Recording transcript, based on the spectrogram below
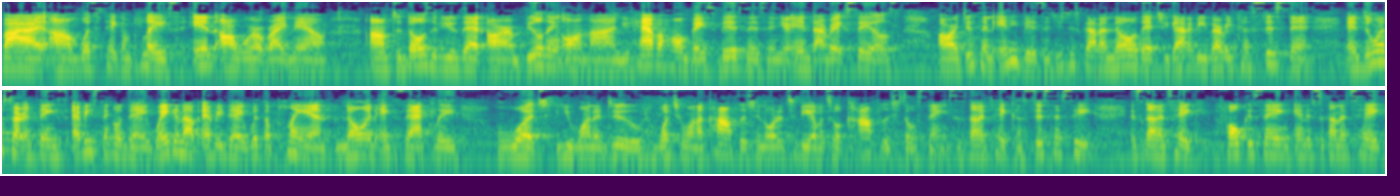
by um, what's taking place in our world right now. Um, to those of you that are building online, you have a home-based business and you're in direct sales, or just in any business, you just gotta know that you gotta be very consistent and doing certain things every single day, waking up every day with a plan, knowing exactly what you want to do, what you want to accomplish in order to be able to accomplish those things. It's going to take consistency, it's going to take focusing, and it's going to take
